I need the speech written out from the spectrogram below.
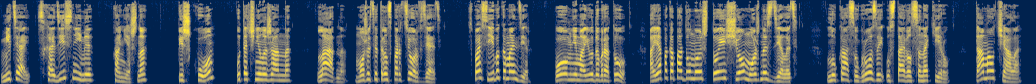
Митяй, сходи с ними». «Конечно». «Пешком?» — уточнила Жанна. «Ладно, можете транспортер взять». «Спасибо, командир. Помни мою доброту, а я пока подумаю, что еще можно сделать». Лука с угрозой уставился на Киру. Та молчала.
